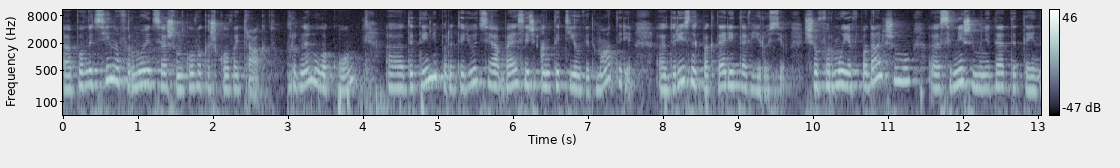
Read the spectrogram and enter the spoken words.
Е, Повноцінно формується шлунково-кишковий тракт. Грудне молоко е, дитині передаються безліч антитіл від матері е, до різних бактерій та вірусів, що формує в подальшому е, сильніший імунітет дитини.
